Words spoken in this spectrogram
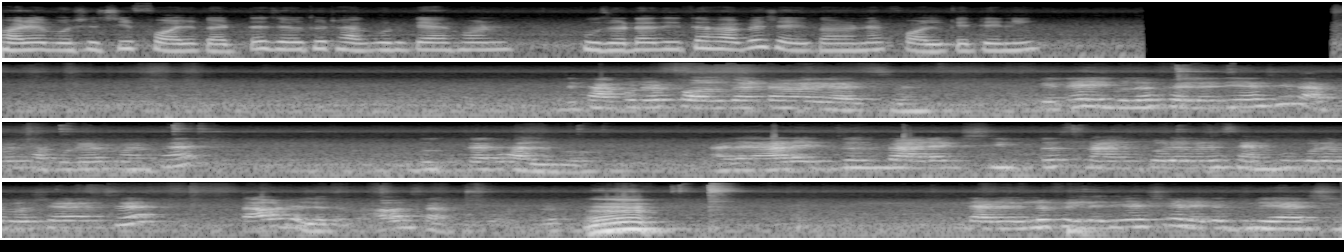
ঘরে বসেছি ফল কাটতে। যেহেতু ঠাকুরকে এখন পুজোটা দিতে হবে সেই কারণে ফল কেটে নিই। ঠাকুরের ফল কাটা হয়ে গেছে। কেটে এগুলো ফেলে দিয়েছি তারপর ঠাকুরের মাথায় দুধটা ঢালবো। আর আরেকজন তো আরেক শিব তো স্নান করে মানে শ্যাম্পু করে বসে আছে তাও ঢেলে দেবো আবার শ্যাম্পু করবে। হুম। দাঁড়া এগুলো ফেলে দিয়ে আসি আর এটা ধুয়ে আসি।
